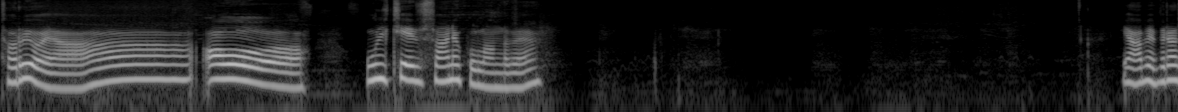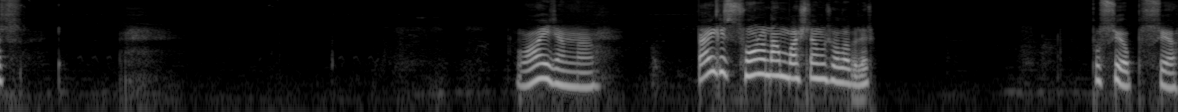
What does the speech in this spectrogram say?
Tarıyor ya. Oo. Ulti efsane kullandı be. Ya abi biraz Vay canına. Belki sonradan başlamış olabilir. Pusuyor pusuyor.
